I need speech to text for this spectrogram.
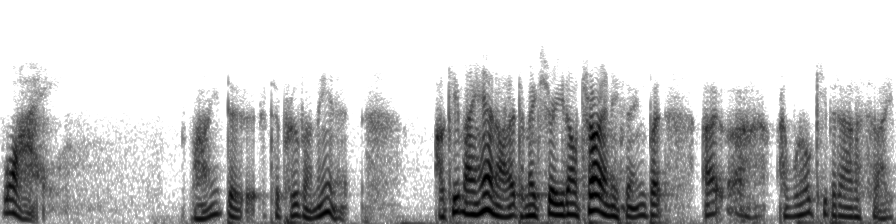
Why? Why? To, to prove I mean it. I'll keep my hand on it to make sure you don't try anything, but I, uh, I will keep it out of sight.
